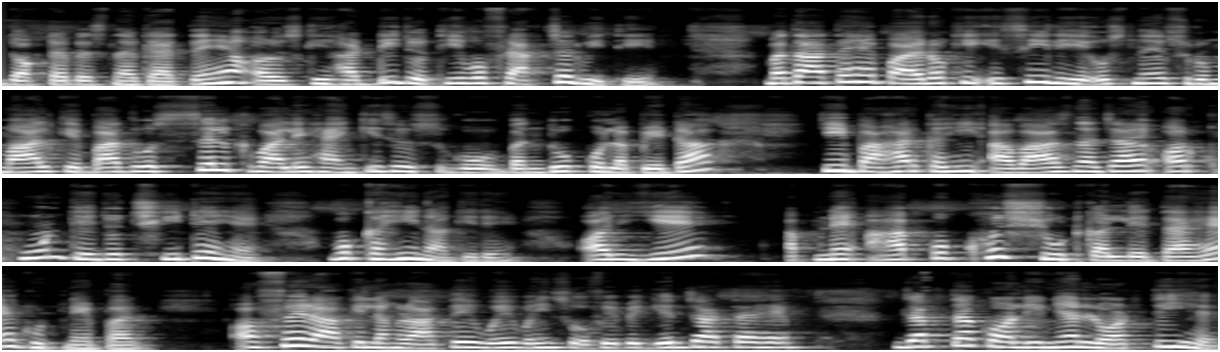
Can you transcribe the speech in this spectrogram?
डॉक्टर बेस्नर कहते हैं, और उसकी हड्डी जो थी वो फ्रैक्चर भी थी। बताते हैं पायरों की इसीलिए उसने उस रुमाल के बाद वो सिल्क वाले हैंकी से उस बंदूक को लपेटा कि बाहर कहीं आवाज़ ना जाए और खून के जो छींटे हैं वो कहीं ना गिरे। और ये अपने आप को खुद शूट कर लेता है घुटने पर और फिर आके लंगड़ाते हुए वहीं सोफे पे गिर जाता है। जब तक कॉलिनिया लौटती है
